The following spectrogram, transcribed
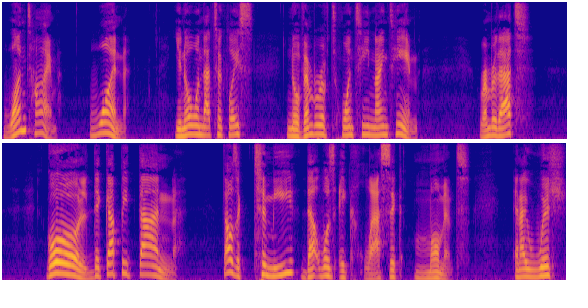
One time. One. You know when that took place? November of 2019. Remember that? Gol de Capitan. That was a to me that was a classic moment. And I wish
